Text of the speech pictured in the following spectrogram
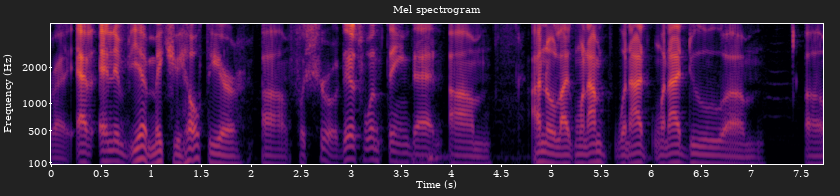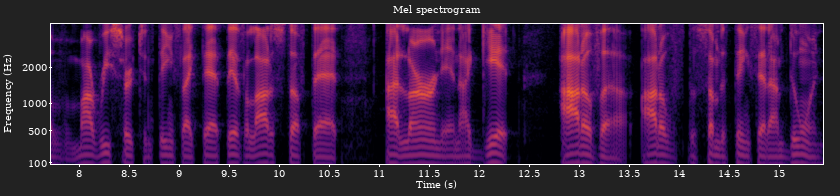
Right. And, and it, yeah, it makes you healthier uh, for sure. There's one thing that um, I know, like when I'm when I when I do um, uh, my research and things like that. There's a lot of stuff that I learn and I get out of uh, out of the, some of the things that I'm doing.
